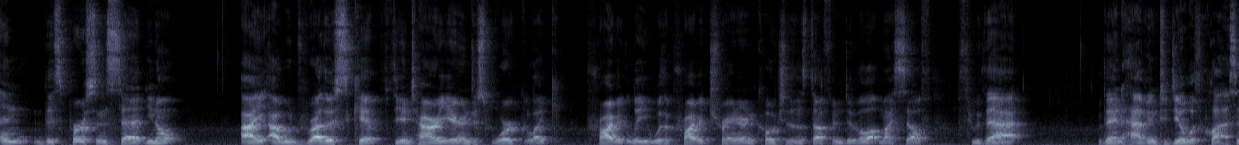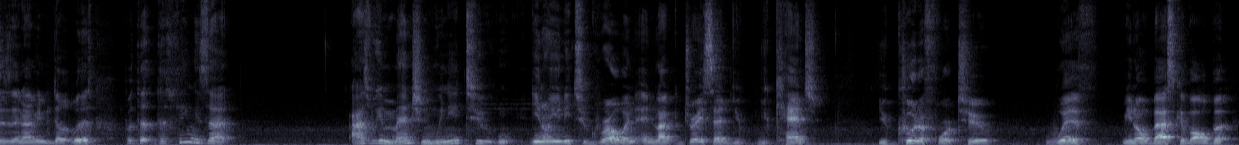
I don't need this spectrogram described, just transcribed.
and this person said, you know, I I would rather skip the entire year and just work like privately with a private trainer and coaches and stuff and develop myself through that than having to deal with classes and having to deal with this. But the, the thing is that as we mentioned, we need to you know, you need to grow and, and like Dre said, you, you can't you could afford to with, you know, basketball, but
